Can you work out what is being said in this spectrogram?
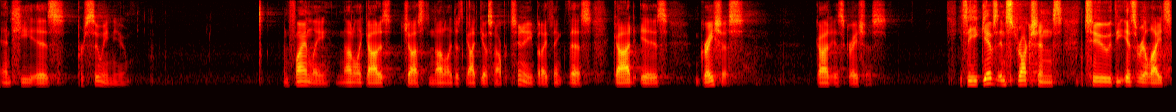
and he is pursuing you. And finally, not only God is just, and not only does God give us an opportunity, but I think this God is gracious. God is gracious. You see, he gives instructions to the Israelites.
